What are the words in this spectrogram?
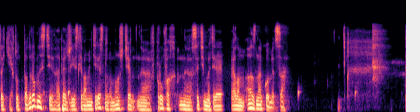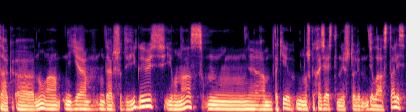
таких тут подробностей. Опять же, если вам интересно, вы можете в пруфах с этим материалом ознакомиться. Так, э, ну а я дальше двигаюсь, и у нас э, такие немножко хозяйственные, что ли, дела остались.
